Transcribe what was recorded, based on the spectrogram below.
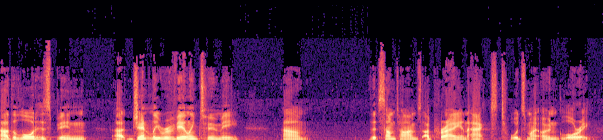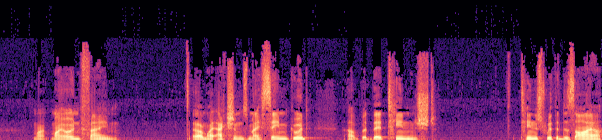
uh, the Lord has been uh, gently revealing to me um, that sometimes I pray and act towards my own glory, my, my own fame. Uh, my actions may seem good, uh, but they're tinged, tinged with a desire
